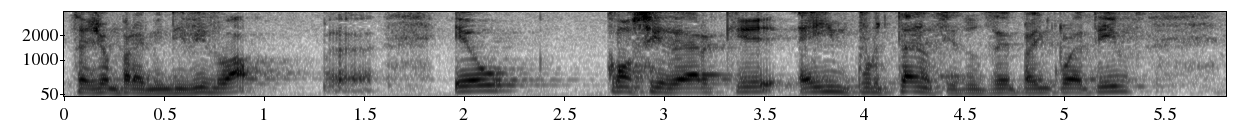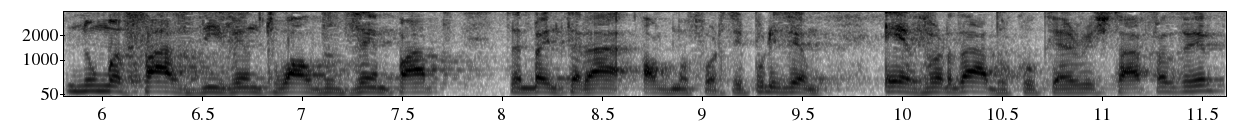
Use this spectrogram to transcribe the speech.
seja um prémio individual, uh, eu considero que a importância do desempenho coletivo numa fase de eventual de desempate também terá alguma força. E, por exemplo, é verdade o que o Curry está a fazer,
